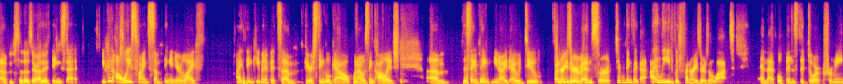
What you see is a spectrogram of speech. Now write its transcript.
um, so those are other things that you can always find something in your life i think even if it's um, if you're a single gal when i was in college um, the same thing you know I, I would do fundraiser events or different things like that i lead with fundraisers a lot and that opens the door for me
